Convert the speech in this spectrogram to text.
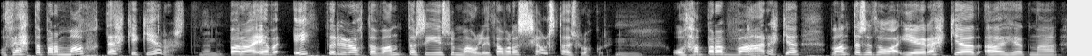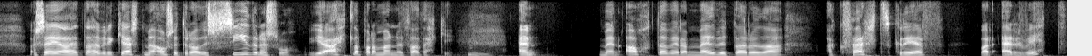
og þetta bara mátt ekki gerast Nei, nei. bara ef einhverjir átt að vanda sig í þessu máli þá var það sjálfstæðisflokkur Mhm. og það bara var ekki að vanda sig þó að ég er ekki að, að, hérna, að segja að þetta hefur verið gert með ásettur á því síður en svo ég ætla bara mönnu það ekki Mhm. en menn átt að vera meðvitaður um að hvert skref var erfitt.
